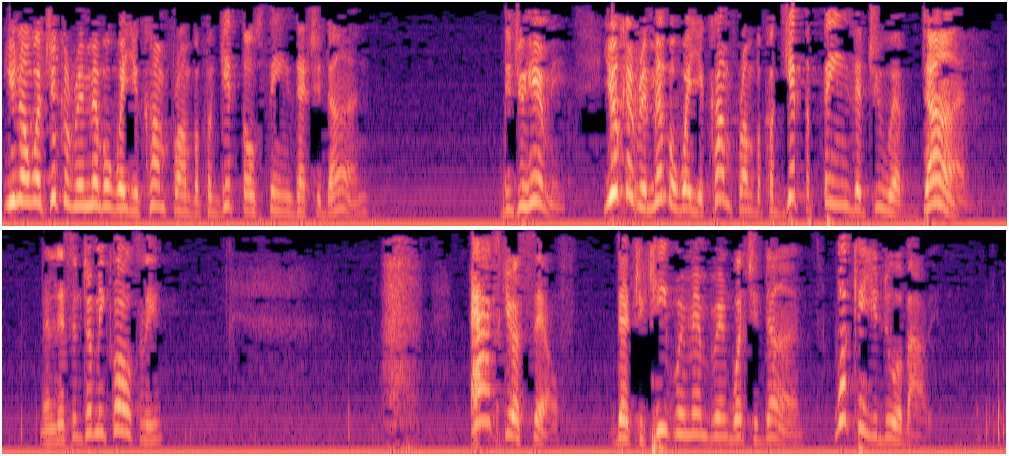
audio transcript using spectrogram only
You know what? You can remember where you come from, but forget those things that you've done. Did you hear me? You can remember where you come from, but forget the things that you have done. Now listen to me closely. Ask yourself that you keep remembering what you've done. What can you do about it?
